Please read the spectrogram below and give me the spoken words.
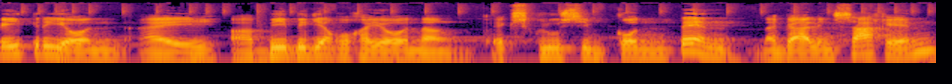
Patreon ay uh, bibigyan ko kayo ng exclusive content na galing sa akin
